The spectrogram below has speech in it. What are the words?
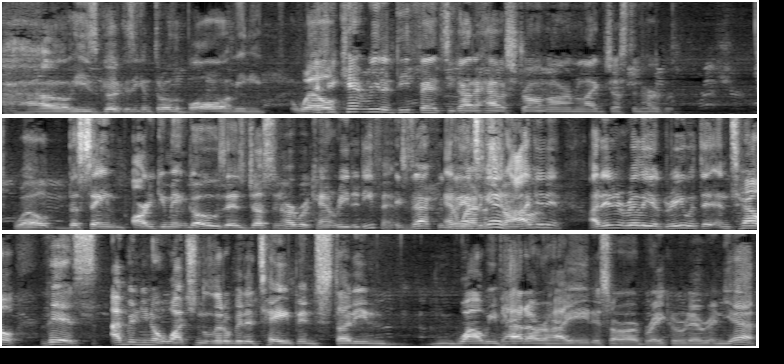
Oh, he's good because he can throw the ball. I mean, he well. if you can't read a defense, you got to have a strong arm like Justin Herbert. Well, the same argument goes as Justin Herbert can't read a defense. Exactly, And once again, I arm. didn't I didn't really agree with it until this. I've been, you know, watching a little bit of tape and studying while we've had our hiatus or our break or whatever. And yeah,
